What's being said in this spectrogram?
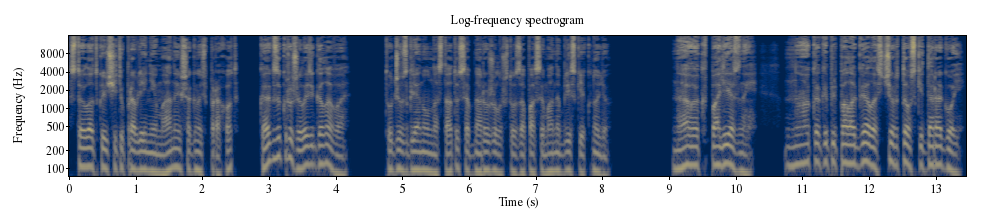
Стоило отключить управление маной и шагнуть в проход, как закружилась голова. Тут же взглянул на статус и обнаружил, что запасы маны близки к нулю. Навык полезный, но, как и предполагалось, чертовски дорогой.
